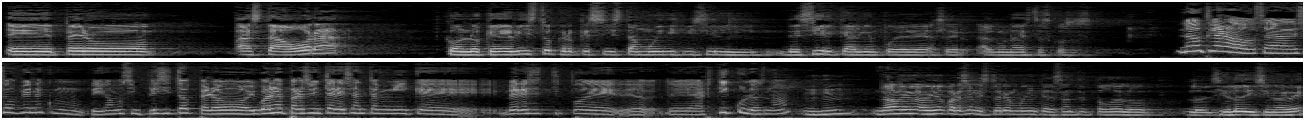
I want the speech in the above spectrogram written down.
Eh, pero hasta ahora con lo que he visto, creo que sí está muy difícil decir que alguien puede hacer alguna de estas cosas. No, claro, o sea, eso viene como, digamos, implícito, pero igual me pareció interesante a mí que ver ese tipo de, artículos, ¿no? No, a mí, me parece una historia muy interesante todo lo, del siglo XIX,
